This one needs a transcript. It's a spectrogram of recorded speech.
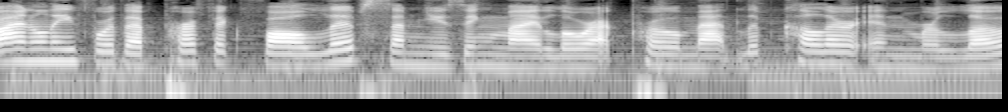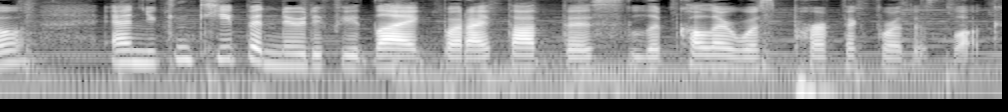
Finally, for the perfect fall lips, I'm using my Lorac Pro Matte Lip Color in Merlot. And you can keep it nude if you'd like, but I thought this lip color was perfect for this look.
